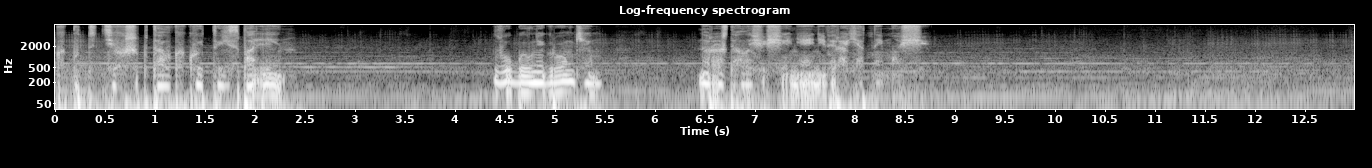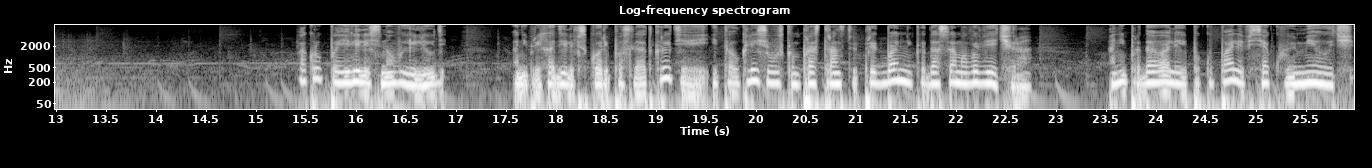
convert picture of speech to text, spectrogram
Как будто тихо шептал какой-то исполин. Звук был негромким, но рождал ощущение невероятной мощи. Вокруг появились новые люди. Они приходили вскоре после открытия и толклись в узком пространстве предбанника до самого вечера. Они продавали и покупали всякую мелочь,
